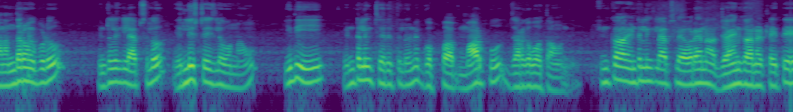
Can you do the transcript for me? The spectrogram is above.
మనందరం ఇప్పుడు ఇంటర్లింక్ ల్యాబ్స్లో ఎర్లీ స్టేజ్లో ఉన్నాము. ఇది ఇంటర్లింక్ చరిత్రలోనే గొప్ప మార్పు జరగబోతా ఉంది. ఇంకా ఇంటర్లింక్ ల్యాబ్స్లో ఎవరైనా జాయిన్ కానట్లయితే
